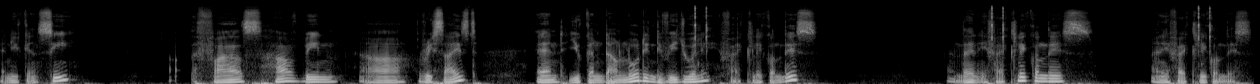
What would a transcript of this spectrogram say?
and you can see the files have been uh, resized and you can download individually. If I click on this and then if I click on this and if I click on this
